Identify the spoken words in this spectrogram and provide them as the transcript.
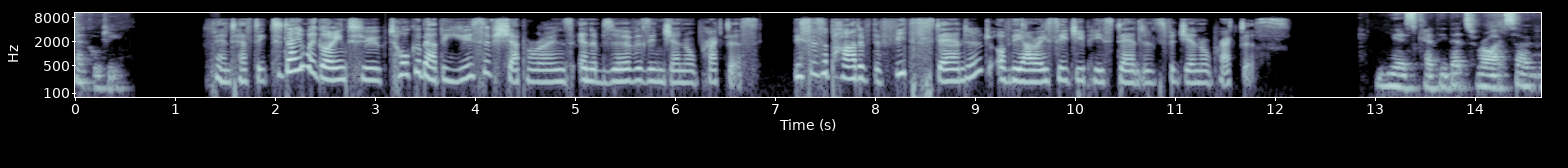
faculty. Fantastic. Today we're going to talk about the use of chaperones and observers in general practice. This is a part of the fifth standard of the RACGP standards for general practice. Yes, Kathy, that's right. So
